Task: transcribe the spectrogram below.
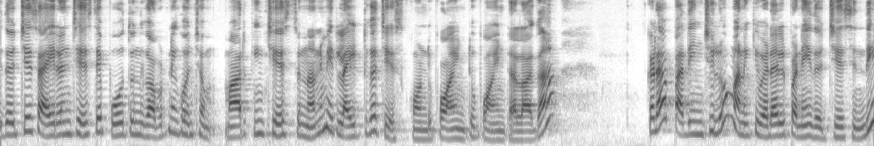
ఇది వచ్చేసి ఐరన్ చేస్తే పోతుంది కాబట్టి నేను కొంచెం మార్కింగ్ చేస్తున్నాను. మీరు లైట్గా చేసుకోండి. పాయింట్ టు పాయింట్ అలాగా. ఇక్కడ పది ఇంచులు మనకి వెడల్పు అనేది వచ్చేసింది.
